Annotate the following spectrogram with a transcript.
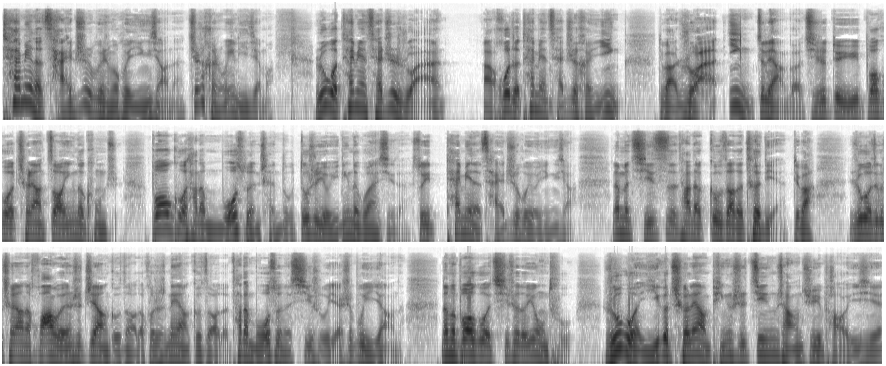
胎面的材质为什么会影响呢？其实很容易理解嘛。如果胎面材质软。啊，或者胎面材质很硬，对吧？软硬这两个其实对于包括车辆噪音的控制，包括它的磨损程度都是有一定的关系的。所以胎面的材质会有影响。那么其次，它的构造的特点，对吧？如果这个车辆的花纹是这样构造的，或者是那样构造的，它的磨损的系数也是不一样的。那么包括汽车的用途，如果一个车辆平时经常去跑一些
